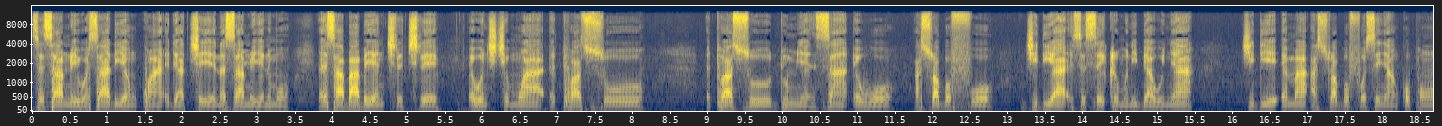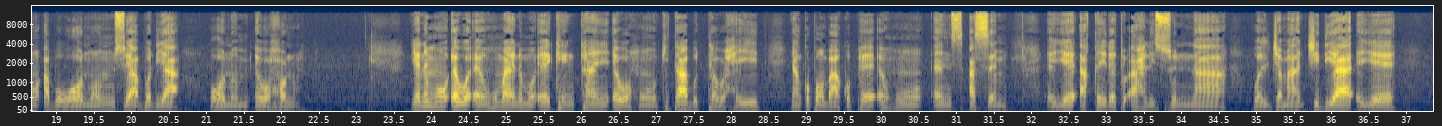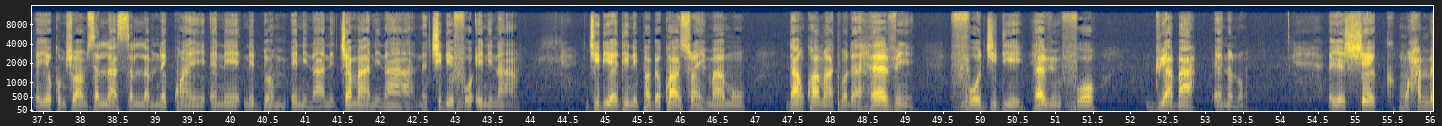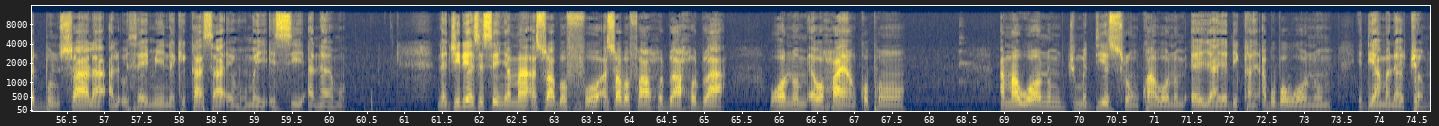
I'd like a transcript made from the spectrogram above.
sɛ saa mmerɛ yi wɔsaa de yɛn nkwa de akyɛ yɛn na saa mmerɛ yɛne mo resa aba abɛyɛ nkyerɛkyerɛ wɔ nkyekyɛmu a ɛtoa so ɛtoa so du mmiɛnsa wɔ asoro abɔfoɔ gyidie a ɛsɛ sɛ kramoni biara wɔnya gyidie ɛma asoro abɔfoɔ sɛ Nyankopɔn abɔ wɔnom wɔnom nso yɛ abɔdeɛ a wɔnom wɔ hɔ nom. Yɛne mo wɔ nhoma a yɛne mo rekenkan wɔ ho, Kitab Tawheed, Nyankopɔn baako pɛ ho ns asɛm, ɛyɛ Aqiidatu Ahli Sunna wal Jamaa, gyidie a ɛyɛ ɛyɛ Kɔmhyɛni Muhammad Sallallahu Alaihi Wasallam ne kwan ne ne dɔm nyinaa, ne Jamaa nyinaa, n'akyidefoɔ nyinaa. Gyidie a ɛde nipa bɛkɔ Asoro Ahemmaa mu, Dan Kwame Atmodai Heaven foɔ gyidie Heaven foɔ duaba no no. Ɛyɛ Sheik Mohammed Bun Salah Al Uthaymin na ɛkekaa saa nwoma yi sii anaa mu. Na gyidie a ɛsɛ sɛ yɛnya ma asorabɔfoɔ, asorabɔfoɔ ahodoɔ ahodoɔ a wɔnom wɔ hɔ a Nyankopɔn ama wɔnom dwumadie soronko a wɔnom ɛyɛ a yɛadikan abobɔ wɔnom de ama no atwa mu.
